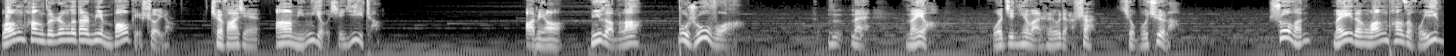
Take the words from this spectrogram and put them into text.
王胖子扔了袋面包给舍友，却发现阿明有些异常。阿明，你怎么了？不舒服啊？嗯，没，没有，我今天晚上有点事儿，就不去了。说完，没等王胖子回应。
